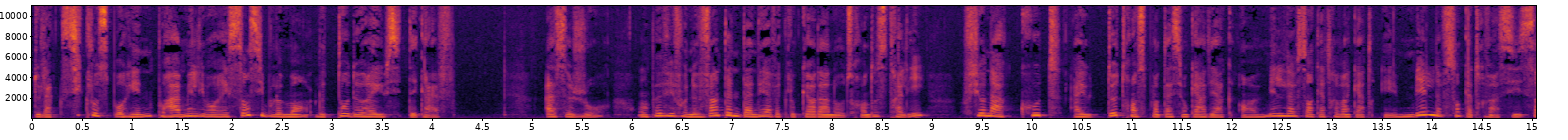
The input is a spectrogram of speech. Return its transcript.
de la cyclosporine pour améliorer sensiblement le taux de réussite des greffes. À ce jour, on peut vivre une vingtaine d'années avec le cœur d'un autre. En Australie, Fiona Coote a eu deux transplantations cardiaques en 1984 et 1986.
